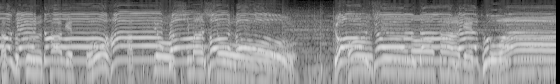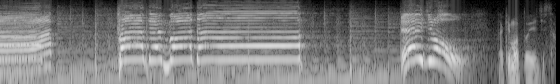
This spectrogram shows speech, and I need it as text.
早速ターゲットを発表しましょう今週のターゲットは竹本栄一郎竹本英二さん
